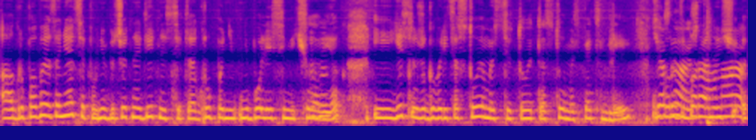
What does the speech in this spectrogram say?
А групповые занятия по внебюджетной деятельности это группа не, не более 7 человек. И если уже говорить о стоимости, то это стоимость 5 рублей. Я в городе знаю, что Барановичи. она-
